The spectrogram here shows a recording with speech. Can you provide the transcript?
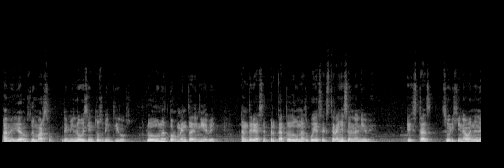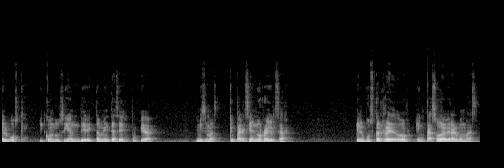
A mediados de marzo de 1922, luego de una tormenta de nieve, Andrea se percata de unas huellas extrañas en la nieve. Estas se originaban en el bosque y conducían directamente hacia su propiedad, mismas que parecían no regresar. Él busca alrededor en caso de haber algo más,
